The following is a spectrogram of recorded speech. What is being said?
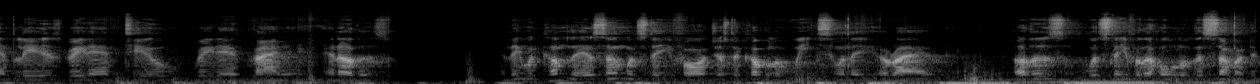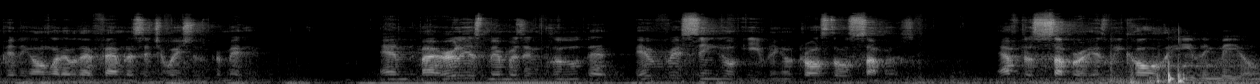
Aunt Liz, Great Aunt Till, Great Aunt Viney, and others. And they would come there. Some would stay for just a couple of weeks when they arrived. Others would stay for the whole of the summer, depending on whatever their family situations permitted. And my earliest memories include that every single evening across those summers, after supper, as we call the evening meal,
